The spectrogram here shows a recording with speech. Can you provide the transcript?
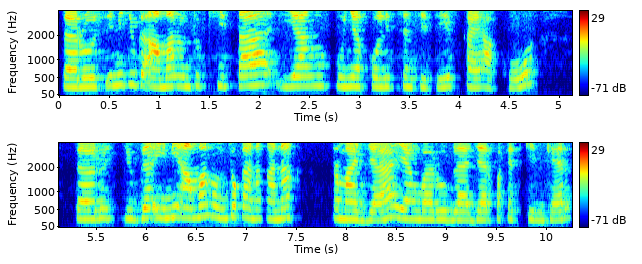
Terus ini juga aman untuk kita yang punya kulit sensitif kayak aku. Terus juga ini aman untuk anak-anak remaja yang baru belajar pakai skincare.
